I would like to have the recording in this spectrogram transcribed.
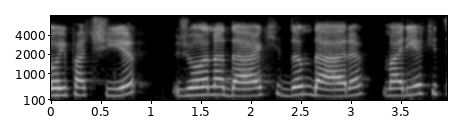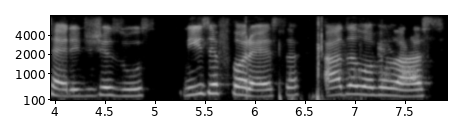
ou Hipatia, Joana Dark, Dandara, Maria Quitéria de Jesus, Nízia Floresta, Ada Lovelace,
